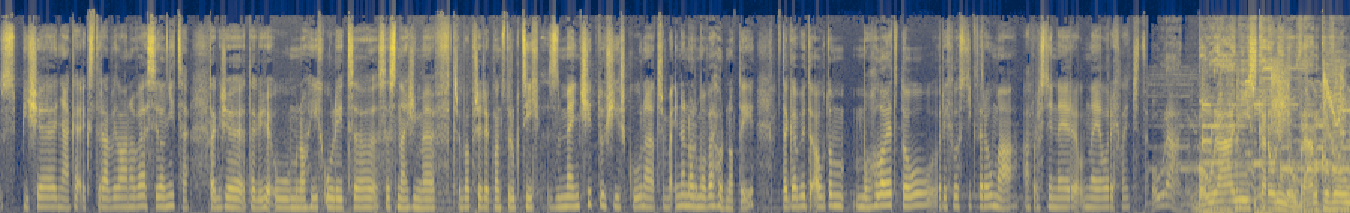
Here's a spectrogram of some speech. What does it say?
spíše nějaké extravilánové silnice. Takže, takže u mnohých ulic se snažíme v, třeba při rekonstrukcích zmenšit tu šířku na třeba i na normové hodnoty, tak aby to auto mohlo jet tou rychlostí, kterou má a prostě nejelo, nejelo rychlejčce. Bourání. Bourání s Karolínou Vránkovou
